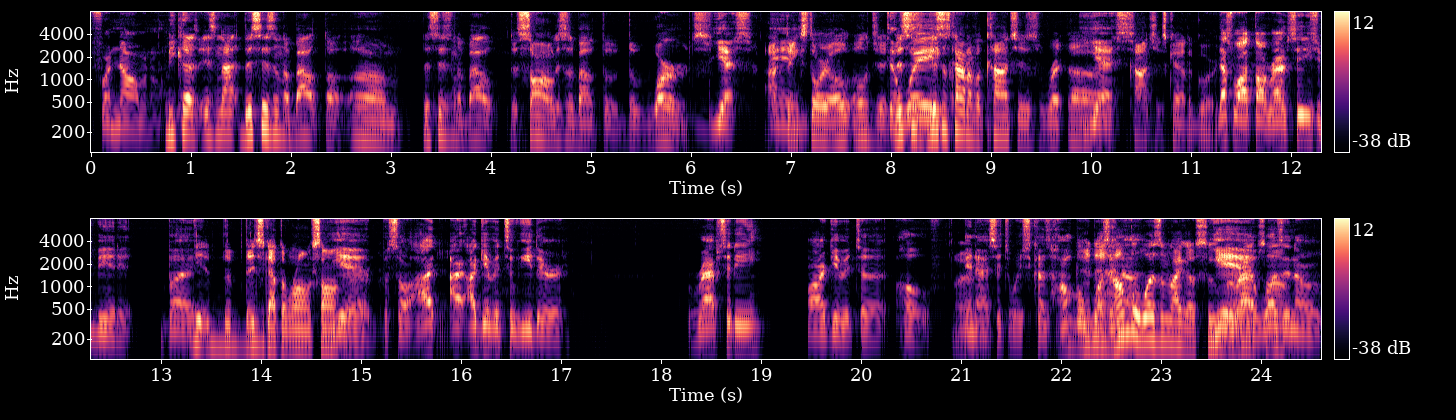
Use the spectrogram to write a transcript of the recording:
phenomenal. because it's not. This isn't about the um. This isn't about the song. This is about the the words. Yes. I think Story O- OJ. This way- is this is kind of a conscious uh, Yes. conscious category. That's why I thought Rapsody should be in it. But Yeah, the- they just got the wrong song. yeah, but so I, I I give it to either Rapsody or I give it to Hove in that situation because Humble And wasn't Humble a, wasn't like a super yeah rap it wasn't a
